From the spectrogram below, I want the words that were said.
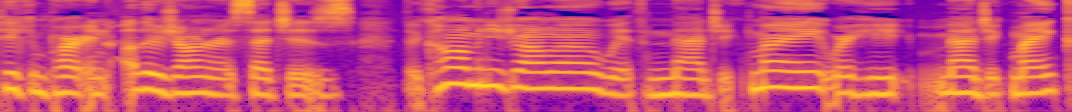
taken part in other genres such as the comedy drama with Magic Mike, where he Magic Mike,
